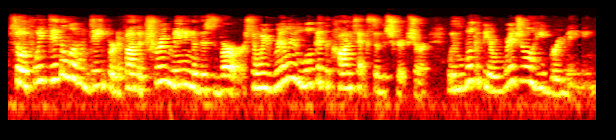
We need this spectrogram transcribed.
So if we dig a little deeper to find the true meaning of this verse, and we really look at the context of the scripture, we look at the original Hebrew meaning,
